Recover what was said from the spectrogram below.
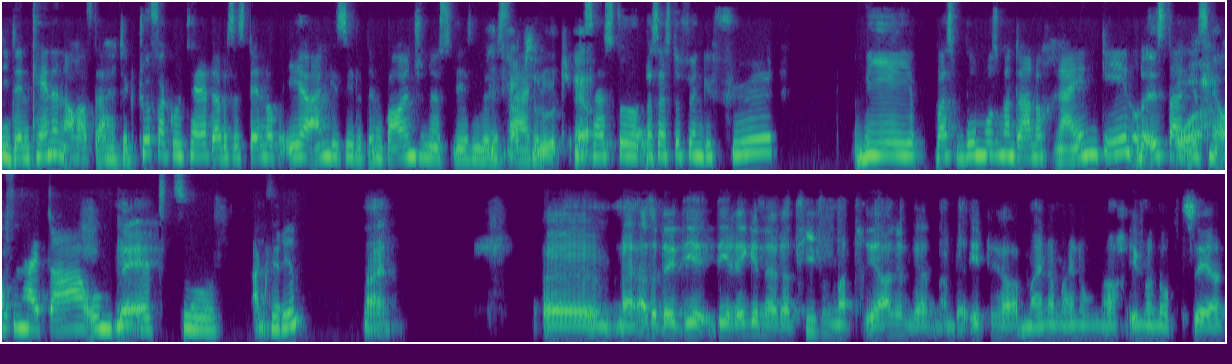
die den kennen, auch auf der Architekturfakultät, aber es ist dennoch eher angesiedelt im Bauingenieurswesen, würde ich sagen. Absolut, ja. Was hast du, was hast du für ein Gefühl? Wie, was, wo muss man da noch reingehen? Oder ist da oh. jetzt eine Offenheit da, um nee. Geld zu akquirieren? Nein. Ähm, nein, also die, die, die regenerativen Materialien werden an der ETH meiner Meinung nach immer noch sehr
